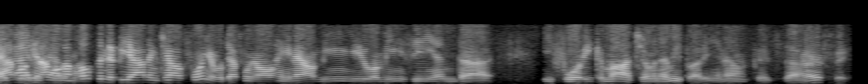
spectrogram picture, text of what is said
Yeah, I I'm looking. just I'm, I'm my- hoping to be out in California. We'll definitely all hang out. Me and you, Amizi, and uh, E40 Camacho, and everybody. You know, because uh, Perfect,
